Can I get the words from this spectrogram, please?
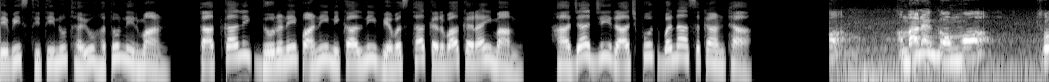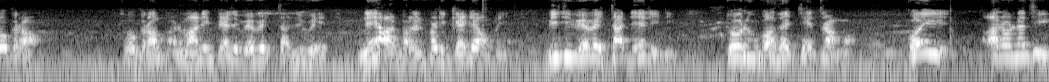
જેવી સ્થિતિનું થયું હતું નિર્માણ. તાત્કાલિક ધોરણે પાણી નિકાલની વ્યવસ્થા કરવા કરાઈ માંગ. હાજાજી રાજપૂત બનાસકાંઠા. અમારા ગામમાં છોકરાઓ છોકરાઓ ભણવાની પહેલી વ્યવસ્થા જુએ, નિહાળ ભરણ પડી કેડ્યા ભાઈ બીજી વ્યવસ્થા ડેરીની ટોલ ઊભો થાય ક્ષેત્રમાં કોઈ આરો નથી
